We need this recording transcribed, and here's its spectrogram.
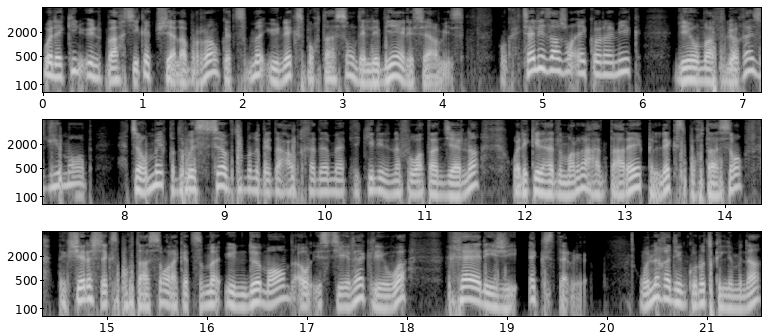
ولكن une partie كتمشي على برا وكتسمى une exportation ديال les biens les services donc حتى les agents économiques اللي هما في le reste du monde حتى هما يقدروا يستافدوا من البضاعه والخدمات اللي كاينين هنا في الوطن ديالنا. ولكن هذه المرة عن طريق ال exportation داكشي علاش ال exportation راه كتسمى une demande أو الاستهلاك اللي هو خارجي extérieure وهنا غادي نكونوا تكلمنا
